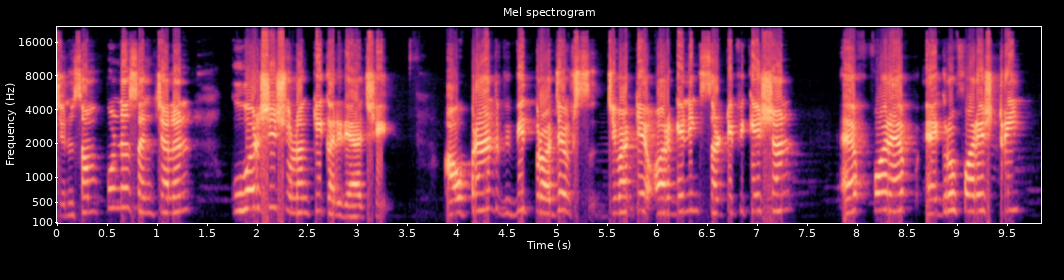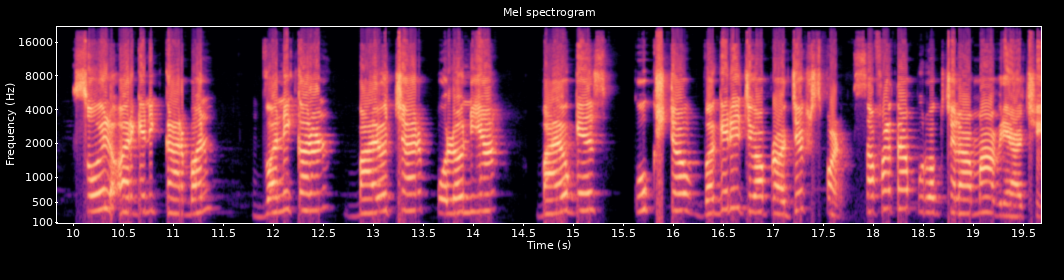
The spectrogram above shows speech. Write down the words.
જેનું સંપૂર્ણ સંચાલન કુંવરસિંહ સોલંકી કરી રહ્યા છે. આ ઉપરાંત વિવિધ પ્રોજેક્ટ્સ જેવા કે organic certification, F for F agroforestry, soil organic carbon, વનીકરણ, બાયોચાર, પોલોનિયા, બાયોગેસ કુક વગેરે જેવા પ્રોજેક્ટ્સ પણ સફળતાપૂર્વક ચલાવવામાં આવી રહ્યા છે.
